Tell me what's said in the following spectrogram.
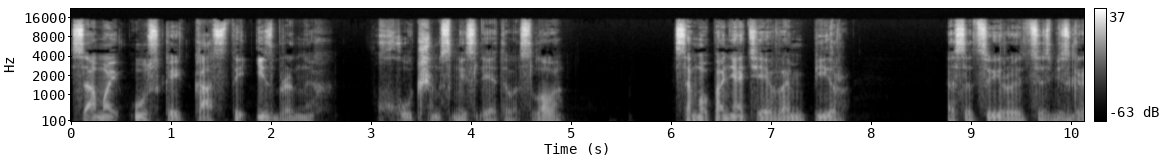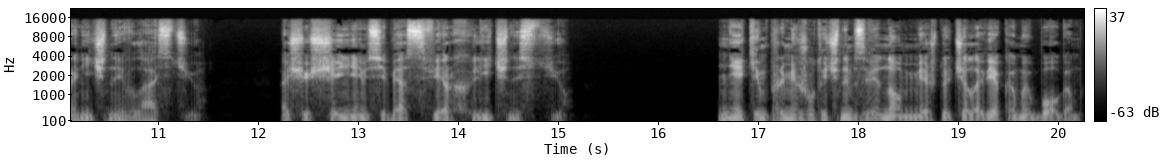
самой узкой касты избранных, в худшем смысле этого слова, само понятие «вампир» ассоциируется с безграничной властью, ощущением себя сверхличностью, неким промежуточным звеном между человеком и Богом,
